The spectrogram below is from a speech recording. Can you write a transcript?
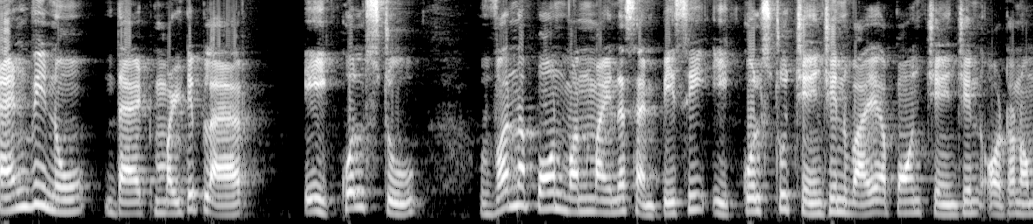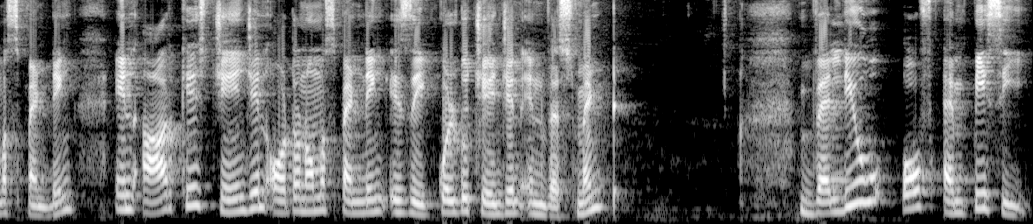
And we know that multiplier equals to 1 upon 1 minus MPC equals to change in Y upon change in autonomous spending. In our case, change in autonomous spending is equal to change in investment. Value of MPC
